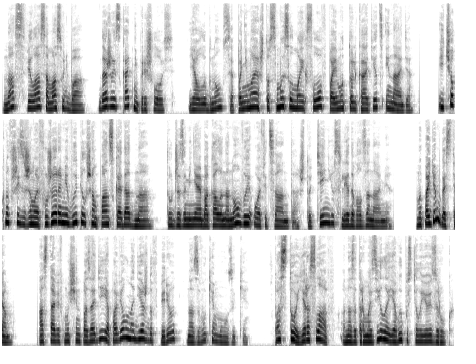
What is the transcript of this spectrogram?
Нас свела сама судьба, даже искать не пришлось». Я улыбнулся, понимая, что смысл моих слов поймут только отец и Надя. И, чокнувшись с женой фужерами, выпил шампанское до дна, тут же заменяя бокалы на новые у официанта, что тенью следовал за нами. «Мы пойдем к гостям?» Оставив мужчин позади, я повел Надежду вперед на звуки музыки. «Постой, Ярослав!» Она затормозила, и я выпустил ее из рук.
